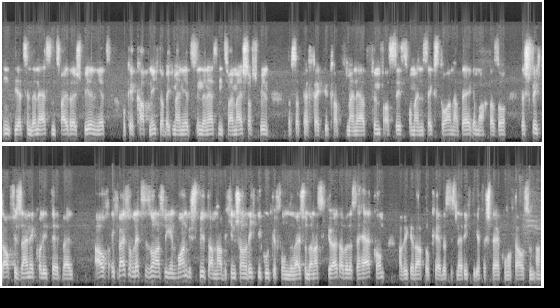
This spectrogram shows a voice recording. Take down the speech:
und jetzt in den ersten zwei, drei Spielen, jetzt, okay, Cup nicht, aber ich meine jetzt in den ersten zwei Meisterschaftsspielen, das hat perfekt geklappt. Ich meine, er hat fünf Assists von meinen sechs Toren hat er gemacht, also das spricht auch für seine Qualität, weil auch, ich weiß noch, letzte Saison, als wir gegen Horn gespielt haben, habe ich ihn schon richtig gut gefunden, weißt Und dann, als ich gehört habe, dass er herkommt, habe ich gedacht, okay, das ist eine richtige Verstärkung auf der Außenbahn.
